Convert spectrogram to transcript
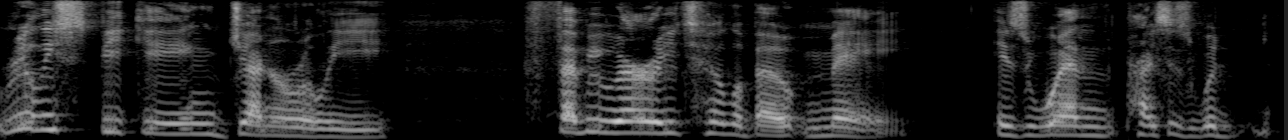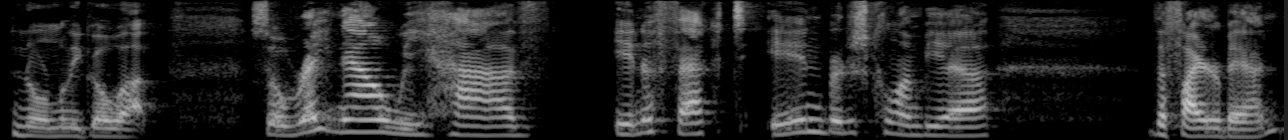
Really speaking, generally, February till about May is when prices would normally go up. So right now we have in effect in British Columbia the fire ban,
